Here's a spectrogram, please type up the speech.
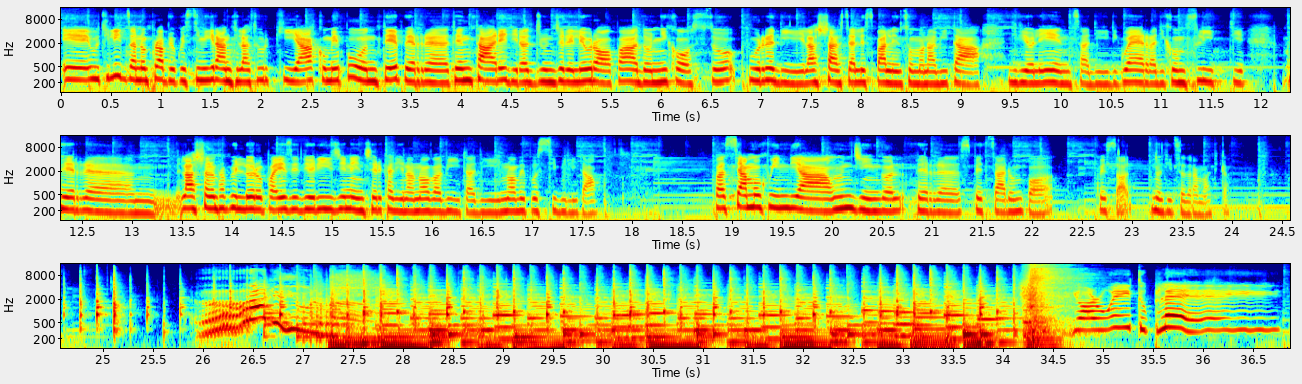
e utilizzano proprio questi migranti la Turchia come ponte per eh, tentare di raggiungere l'Europa ad ogni costo pur di lasciarsi alle spalle insomma, una vita di violenza, di, di guerra, di conflitti, per, ehm, lasciano proprio il loro paese di origine in cerca di una nuova vita, di nuove possibilità. Passiamo quindi a un jingle per eh, spezzare un po' questa notizia drammatica. Radio Yulm! To play.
